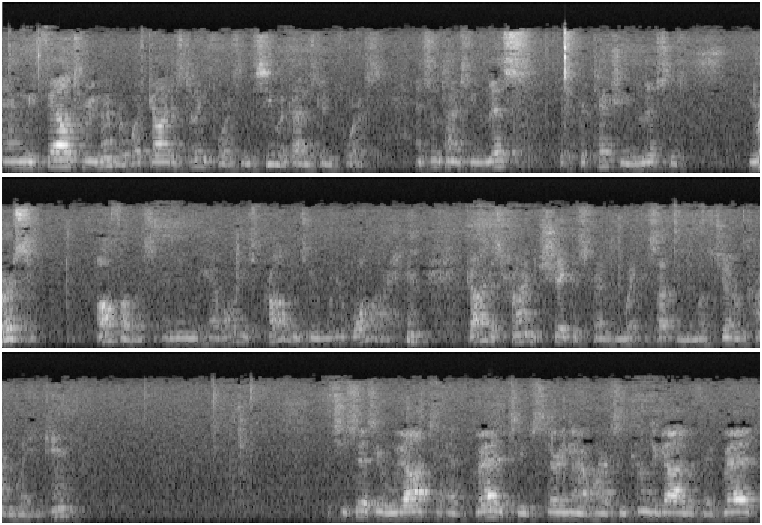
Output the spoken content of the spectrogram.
And we fail to remember what God is doing for us and to see what God is doing for us. And sometimes He lifts His protection, He lifts His mercy off of us, and then we have all these problems and we wonder why. God is trying to shake us, friends, and wake us up in the most gentle, kind way He can. But she says here we ought to have gratitude stirring in our hearts and come to God with a grat-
